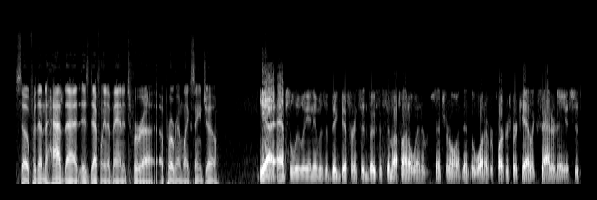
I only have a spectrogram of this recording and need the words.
So for them to have that is definitely an advantage for a, a program like St. Joe. Yeah, absolutely, and it was a big difference in both the semifinal win over Central and then the one over Parkersburg Catholic Saturday. It's just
